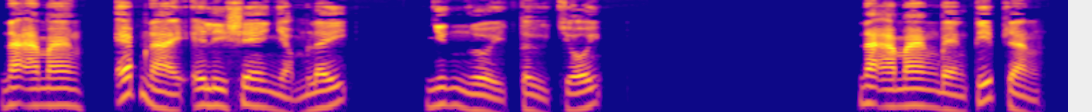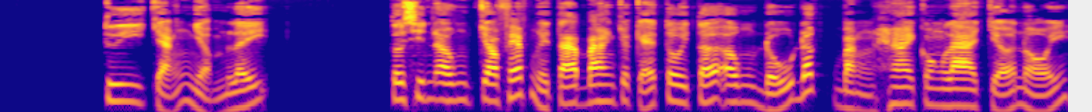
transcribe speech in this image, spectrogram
Naaman ép nài Elise nhậm lấy, nhưng người từ chối. Naaman bèn tiếp rằng, tuy chẳng nhậm lấy, tôi xin ông cho phép người ta ban cho kẻ tôi tớ ông đủ đất bằng hai con la chở nổi,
